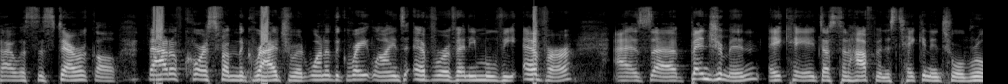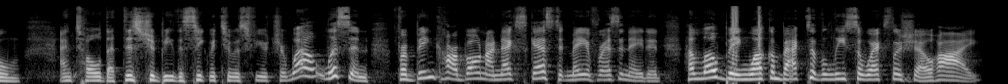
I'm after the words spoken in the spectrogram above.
That was hysterical. That, of course, from The Graduate, one of the great lines ever of any movie ever, as uh, Benjamin, aka Dustin Hoffman, is taken into a room and told that this should be the secret to his future. Well, listen, for Bing Carbone, our next guest, it may have resonated. Hello, Bing. Welcome back to the Lisa Wexler Show. Hi.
